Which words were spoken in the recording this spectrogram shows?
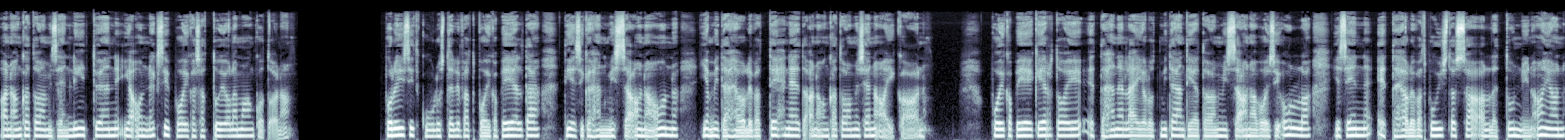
Anan katoamiseen liittyen ja onneksi poika sattui olemaan kotona. Poliisit kuulustelivat poika Peltä, tiesikö hän missä Ana on ja mitä he olivat tehneet Anan katoamisen aikaan. Poika P kertoi, että hänellä ei ollut mitään tietoa, missä Ana voisi olla, ja sen, että he olivat puistossa alle tunnin ajan,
